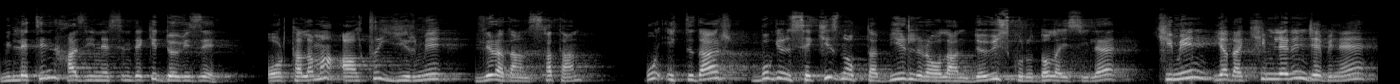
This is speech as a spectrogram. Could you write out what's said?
Milletin hazinesindeki dövizi ortalama 6.20 liradan satan bu iktidar bugün 8.1 lira olan döviz kuru dolayısıyla kimin ya da kimlerin cebine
